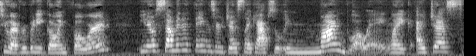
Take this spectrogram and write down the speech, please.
to everybody going forward? You know, some of the things are just like absolutely mind-blowing. Like I just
